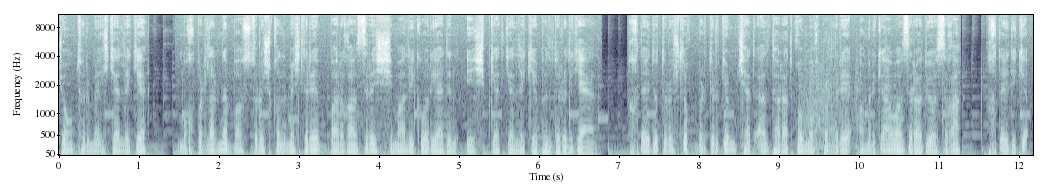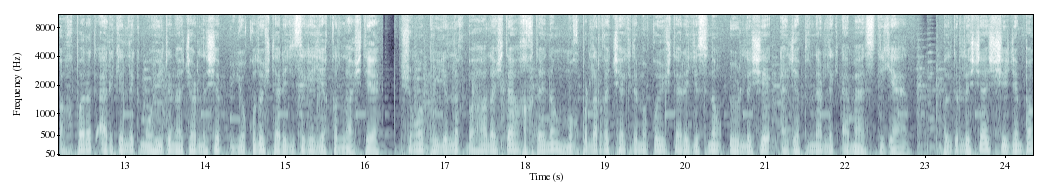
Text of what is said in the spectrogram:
chong turma ekanligi muxbirlarni bostirish qilmishlari barg'ansiri shimoliy koreyadan eshib ketganligi bildirilgan. Xitoyda turishliq bir turkum chet el taratqu muxbirlari amerika ovozi radiosiga xitoydagi axborot erkinlik muhiti nacharlashib yo'qolish darajasiga yaqinlashdi. Shunga bu yillik baholashda xitoyning muxbirlarga cheklama qo'yish darajasining o'rlishi ajablanarlik emas degan. Bildirilishicha shi zinpin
